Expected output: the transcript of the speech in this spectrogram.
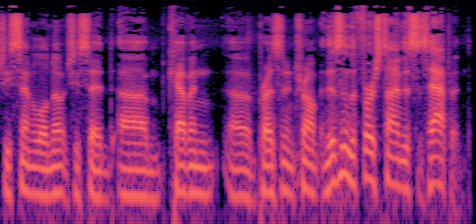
She sent a little note. She said, um, "Kevin, uh, President Trump, and this isn't the first time this has happened.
